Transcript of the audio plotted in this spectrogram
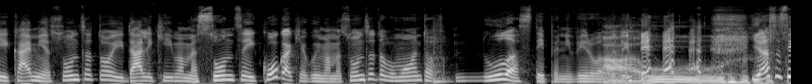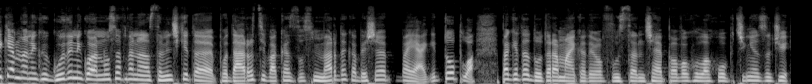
и кај ми е сонцето и дали ќе имаме сонце и кога ќе го имаме сонцето, во моментот нула степени, верувате ли? Јас се сеќавам на некои години кога носевме на наставничките подароци вака за 8 март дека беше бајаги топло. Па ќе те дотера мајка те во фустанче, па во хулахопчиња, значи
